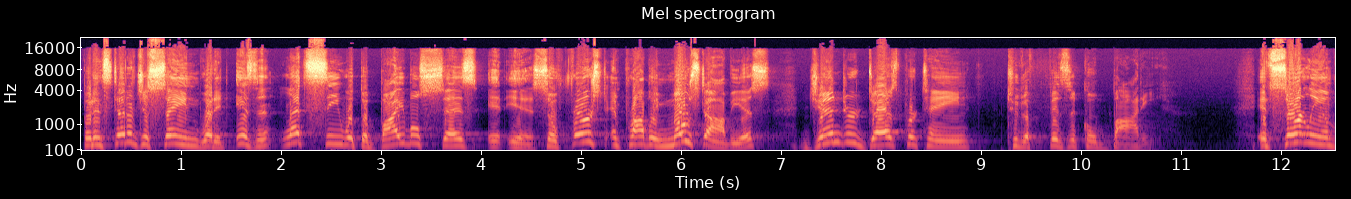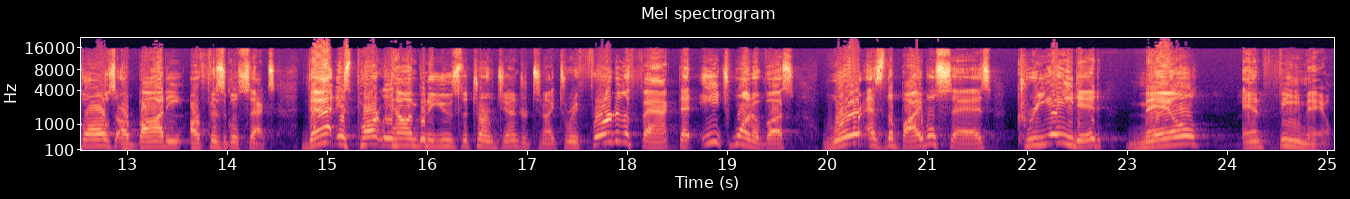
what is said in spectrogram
But instead of just saying what it isn't, let's see what the Bible says it is. So, first and probably most obvious, gender does pertain to the physical body. It certainly involves our body, our physical sex. That is partly how I'm going to use the term gender tonight to refer to the fact that each one of us were, as the Bible says, created male and female.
